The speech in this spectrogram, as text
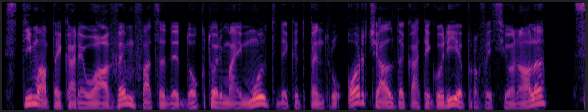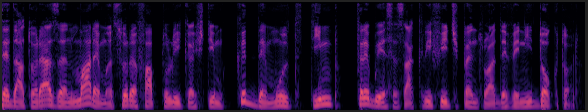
Stima pe care o avem față de doctori mai mult decât pentru orice altă categorie profesională se datorează în mare măsură faptului că știm cât de mult timp trebuie să sacrifici pentru a deveni doctor.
